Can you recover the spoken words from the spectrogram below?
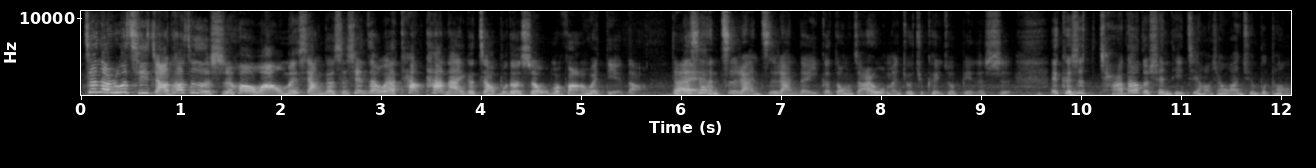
真的，如果骑脚踏车的时候啊，我们想的是现在我要跳踏哪一个脚步的时候，我们反而会跌倒。对，那是很自然自然的一个动作，而我们就去可以做别的事。哎，可是查到的身体记好像完全不同。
